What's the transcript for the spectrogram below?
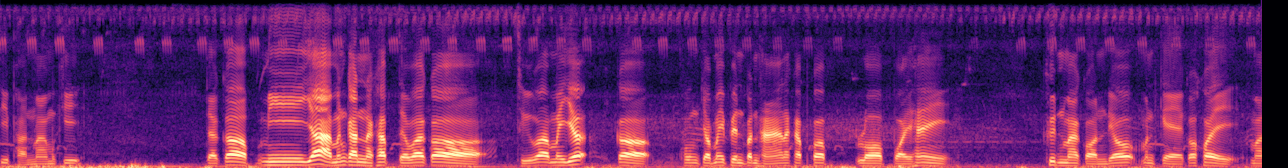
ที่ผ่านมาเมื่อกี้แต่ก็มีหญ้าเหมือนกันนะครับ แต่ว่าก็ถือว่าไม่เยอะก็ คงจะไม่เป็นปัญหานะครับ ก็รอปล่อยให้ขึ้นมาก่อนเดี๋ยวมันแก่ก็ค่อยมา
